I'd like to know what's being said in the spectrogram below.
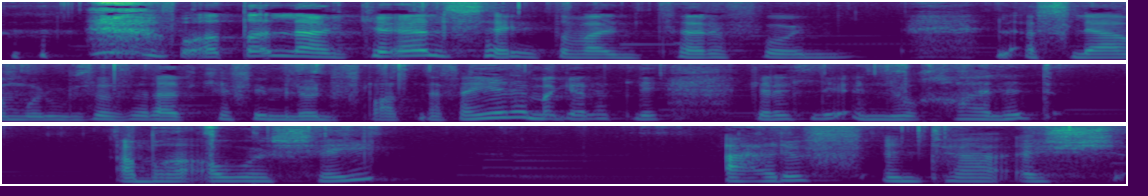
واطلع كل شيء. طبعا تعرفون الأفلام والمسلسلات كيف يملون فراتنا. فهي لما قالت لي قالت لي إنه خالد أبغى أول شيء أعرف أنت إيش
